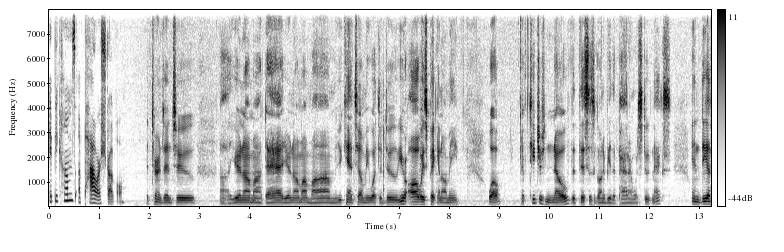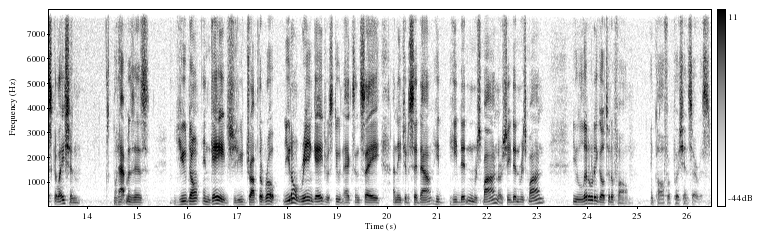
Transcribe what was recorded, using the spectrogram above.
it becomes a power struggle. It turns into, uh, you're not my dad, you're not my mom, you can't tell me what to do, you're always picking on me. Well, if teachers know that this is going to be the pattern with student X, in de escalation, what happens is you don't engage, you drop the rope. You don't re engage with student X and say, I need you to sit down. He, he didn't respond or she didn't respond. You literally go to the phone and call for push in service.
